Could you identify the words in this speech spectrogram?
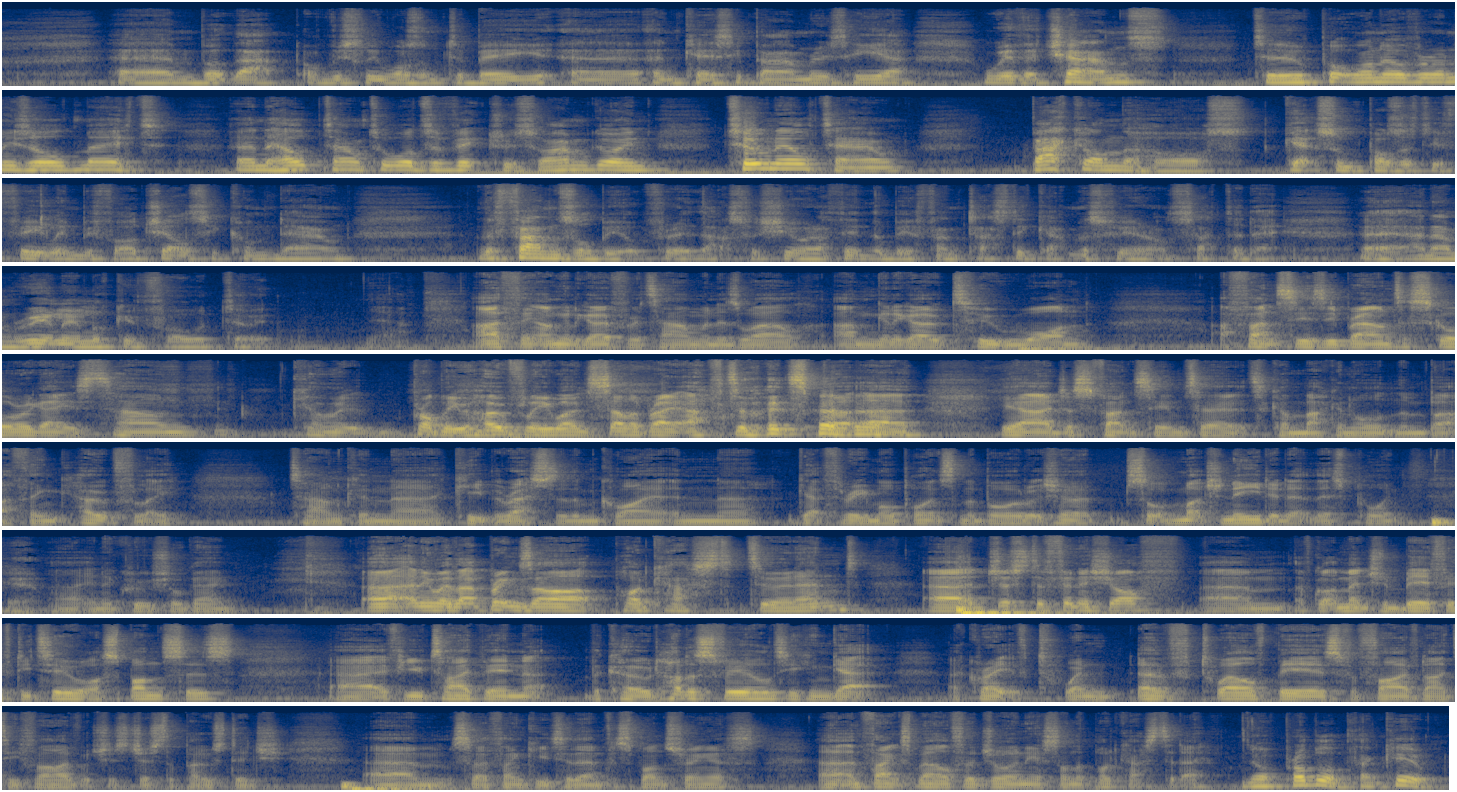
Um, but that obviously wasn't to be, uh, and Casey Palmer is here with a chance to put one over on his old mate and help Town towards a victory. So I'm going 2 0 Town, back on the horse, get some positive feeling before Chelsea come down. The fans will be up for it, that's for sure. I think there'll be a fantastic atmosphere on Saturday, uh, and I'm really looking forward to it. Yeah, I think I'm going to go for a town win as well. I'm going to go two one. I fancy Izzy Brown to score against Town. Probably, hopefully, he won't celebrate afterwards. But uh, yeah, I just fancy him to, to come back and haunt them. But I think hopefully Town can uh, keep the rest of them quiet and uh, get three more points on the board, which are sort of much needed at this point Yeah. uh, in a crucial game. Uh, anyway, that brings our podcast to an end. Uh, just to finish off, um, I've got to mention Beer 52, our sponsors. Uh, if you type in the code Huddersfield, you can get a crate of, twen- of 12 beers for 5.95, which is just the postage. Um, so thank you to them for sponsoring us. Uh, and thanks, Mel, for joining us on the podcast today. No problem, thank you.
